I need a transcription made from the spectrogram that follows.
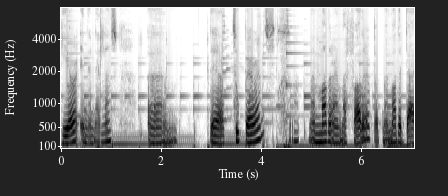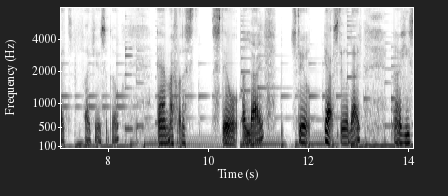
here in the Netherlands, um, there are two parents, my mother and my father, but my mother died five years ago, and my father's still alive, still, yeah, still alive. Uh, he's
